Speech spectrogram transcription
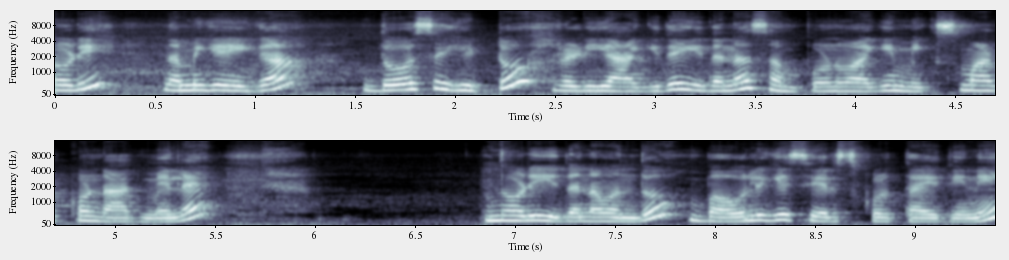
ನೋಡಿ ನಮಗೆ ಈಗ ದೋಸೆ ಹಿಟ್ಟು ರೆಡಿಯಾಗಿದೆ ಇದನ್ನು ಸಂಪೂರ್ಣವಾಗಿ ಮಿಕ್ಸ್ ಮಾಡ್ಕೊಂಡಾದಮೇಲೆ ನೋಡಿ ಇದನ್ನು ಒಂದು ಬೌಲಿಗೆ ಸೇರಿಸ್ಕೊಳ್ತಾ ಇದ್ದೀನಿ.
